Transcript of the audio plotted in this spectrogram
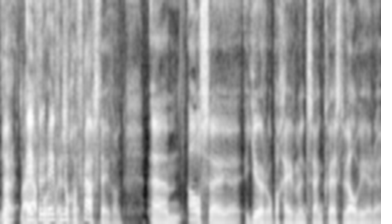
Maar nou even, even nog een vraag, Stefan. Ehm, als eh, Jur op een gegeven moment zijn quest wel weer eh,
